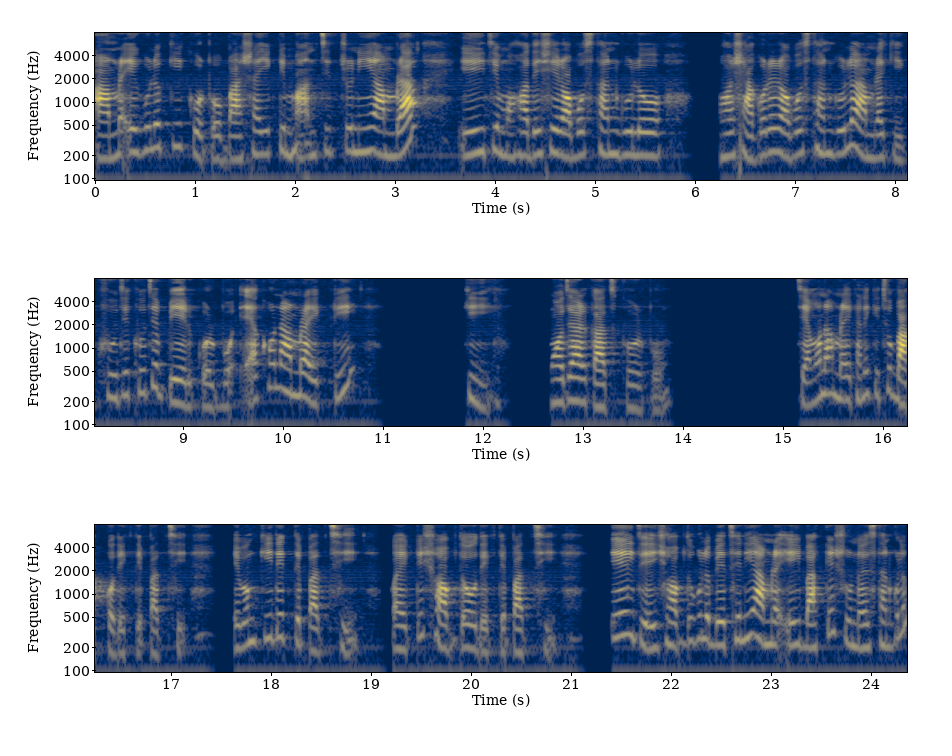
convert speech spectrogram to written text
আমরা এগুলো কি করব? বাসায় একটি মানচিত্র নিয়ে আমরা এই যে মহাদেশের অবস্থানগুলো মহাসাগরের অবস্থানগুলো আমরা কি খুঁজে খুঁজে বের করব? এখন আমরা একটি কি? মজার কাজ করব। যেমন আমরা এখানে কিছু বাক্য দেখতে পাচ্ছি এবং কি দেখতে পাচ্ছি? কয়েকটি শব্দও দেখতে পাচ্ছি। এই যে, এই শব্দগুলো বেছে নিয়ে আমরা এই বাক্যের শূন্যস্থানগুলো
